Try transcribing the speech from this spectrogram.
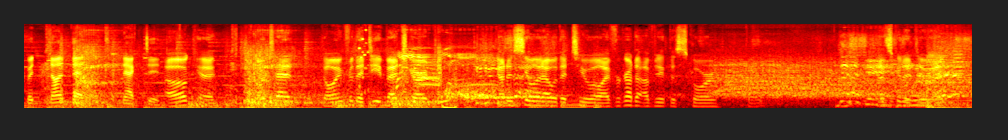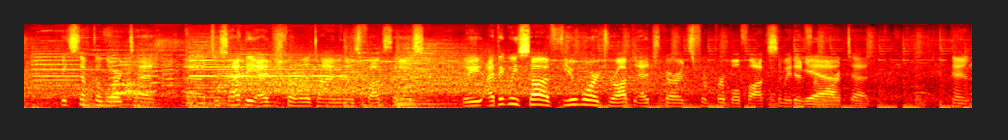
but none that connected. Okay. Lord Tet going for the deep edge guard. Got to seal it out with a 2-0. I forgot to update the score. That's gonna do it. Good stuff to Lord Tet. Uh, just had the edge the whole time in those Fox. We, I think we saw a few more dropped edge guards from Purple Fox than we did Yeah. from Lord Tet. And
